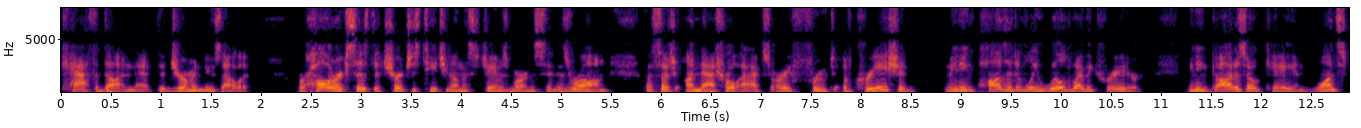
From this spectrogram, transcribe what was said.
kath.net, the German news outlet, where Hollerich says the church's teaching on this James Martin sin is wrong, that such unnatural acts are a fruit of creation, meaning positively willed by the Creator, meaning God is okay and wants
